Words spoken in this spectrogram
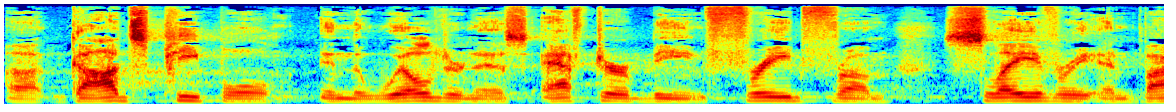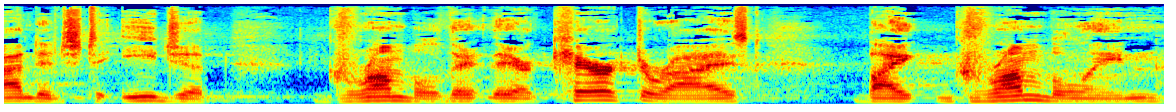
uh, God's people in the wilderness, after being freed from slavery and bondage to Egypt, grumble. They, they are characterized by grumbling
